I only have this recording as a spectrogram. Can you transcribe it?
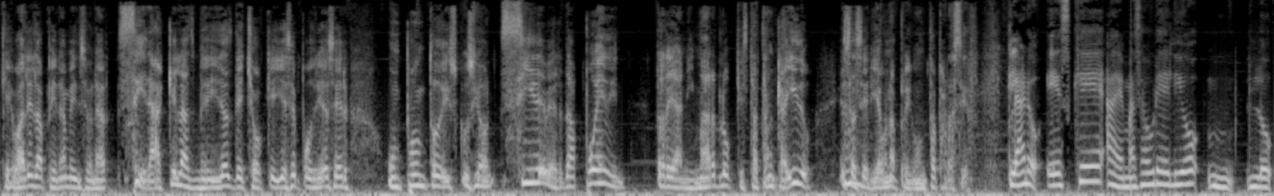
que vale la pena mencionar. ¿Será que las medidas de choque, y ese podría ser un punto de discusión, sí de verdad pueden reanimar lo que está tan caído? Esa sería una pregunta para hacer. Claro, es que además, Aurelio, mm, lo,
